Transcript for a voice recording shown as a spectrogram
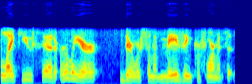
like you said earlier, there were some amazing performances.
